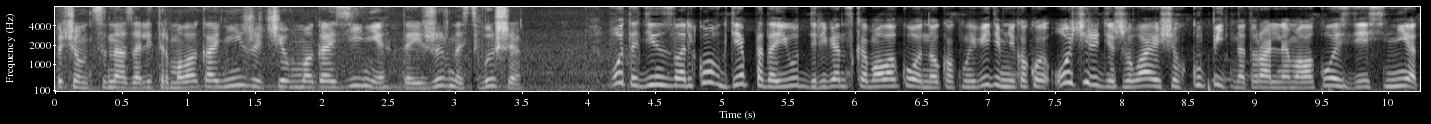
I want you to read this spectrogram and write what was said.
Причем цена за литр молока ниже, чем в магазине, да и жирность выше. Вот один из ларьков, где продают деревенское молоко. Но, как мы видим, никакой очереди желающих купить натуральное молоко здесь нет.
